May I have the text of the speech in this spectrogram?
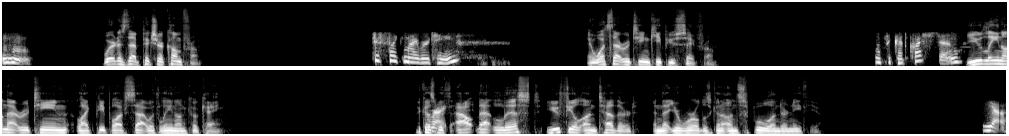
hmm Where does that picture come from? Just like my routine. And what's that routine keep you safe from? That's a good question. You lean on that routine like people I've sat with lean on cocaine. Because Right. without that list, you feel untethered and that your world is going to unspool underneath you. Yes,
